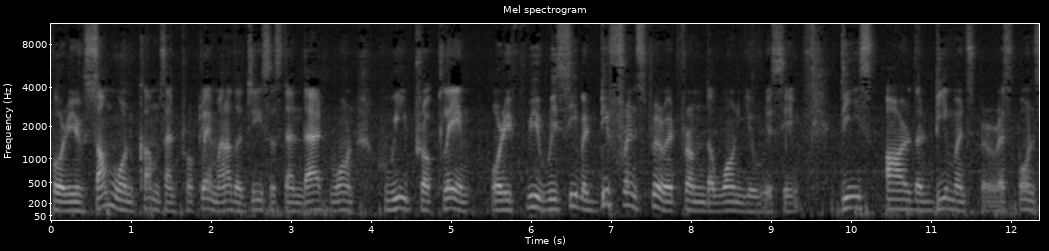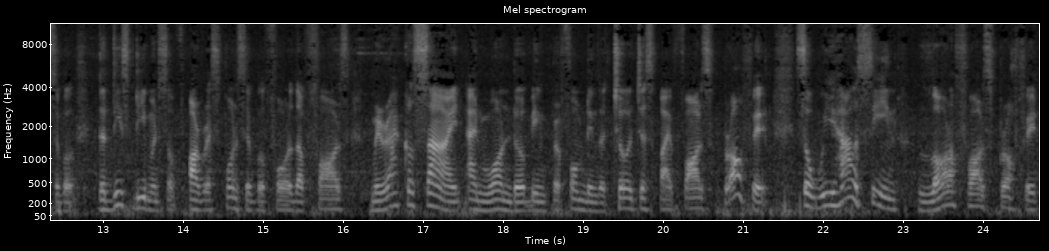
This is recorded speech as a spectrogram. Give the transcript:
for if someone comes and proclaim another Jesus than that one we proclaim or if we receive a different spirit from the one you receive. These are the demons responsible that these demons are responsible for the false miracle sign and wonder being performed in the churches by false prophet. So we have seen lot of false prophet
